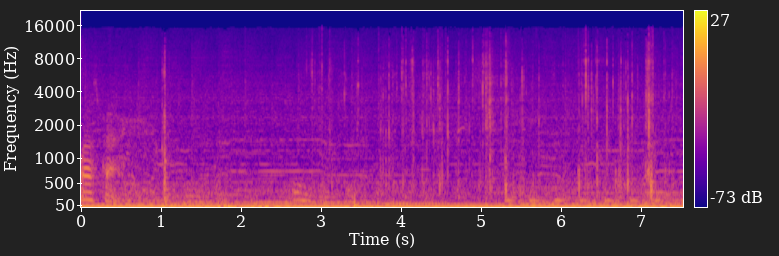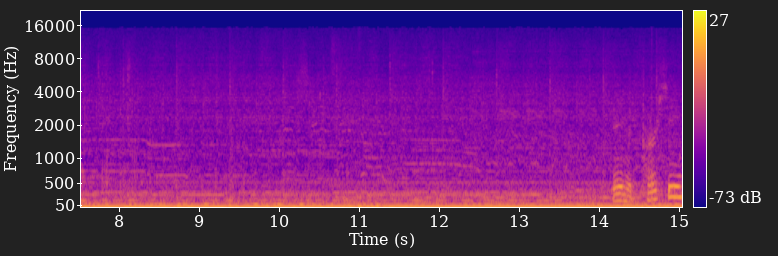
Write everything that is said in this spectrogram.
Last pack. David Purcey.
